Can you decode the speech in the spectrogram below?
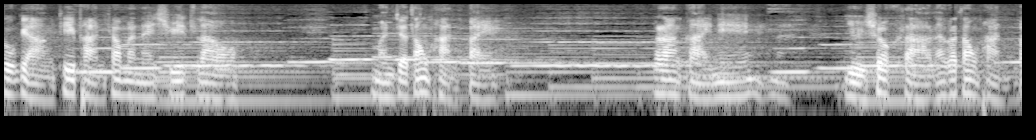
ทุกอย่างที่ผ่านเข้ามาในชีวิตเรา มันจะต้องผ่านไป ร่างกายนี้อยู่ชั่วคราวแล้วก็ต้องผ่านไป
